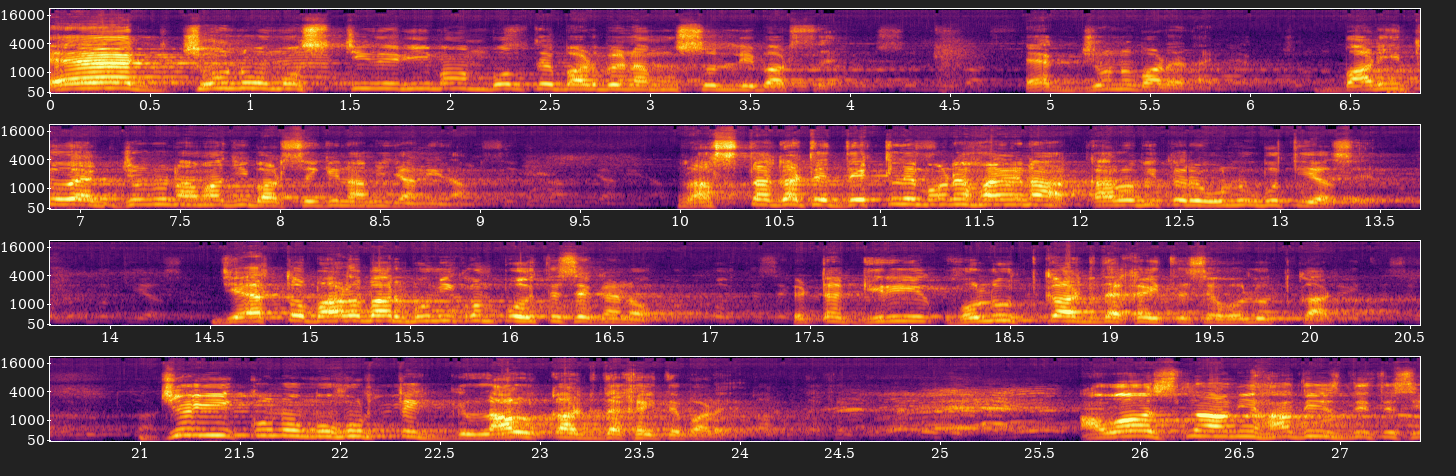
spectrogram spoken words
একজনও মসজিদের ইমাম বলতে পারবে না মুসল্লি বাড়ছে। একজনও বাড়ে নাই। বাড়িতেও একজনও নামাজি বাড়ছে কিনা আমি জানি না। রাস্তাঘাটে দেখলে মনে হয় না কারও ভিতরে অনুভূতি আছে। যে এত বারবার ভূমিকম্প হইতেছে কেন? এটা গিরি হলুদ কার্ড দেখাইতেছে, হলুদ কার্ড যেই কোনো মুহূর্তে লাল কার্ড দেখাইতে পারে। আওয়াজ না, আমি হাদিস দিতেছি,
